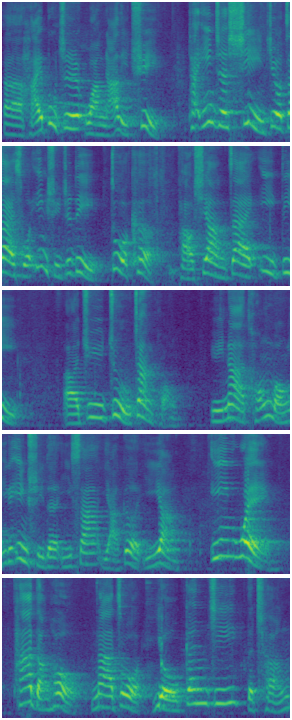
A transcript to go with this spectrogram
呃还不知往哪里去。他因着信，就在所应许之地做客，好像在异地，呃居住帐篷，与那同盟一个应许的以撒、雅各一样，因为他等候那座有根基的城。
